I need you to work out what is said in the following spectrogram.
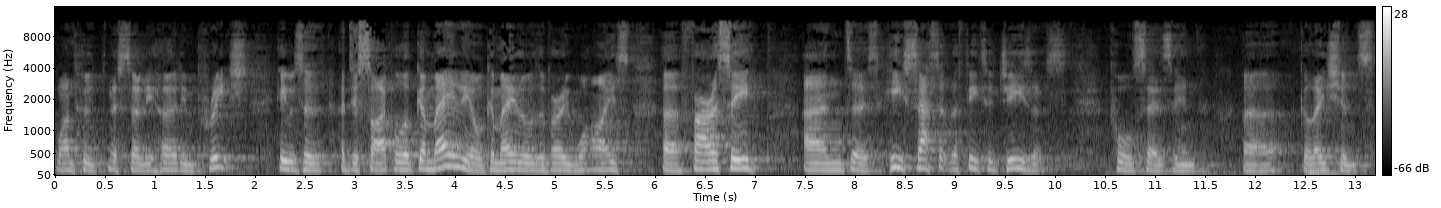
one who necessarily heard him preach. He was a, a disciple of Gamaliel. Gamaliel was a very wise uh, Pharisee, and uh, he sat at the feet of Jesus, Paul says in uh, Galatians.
